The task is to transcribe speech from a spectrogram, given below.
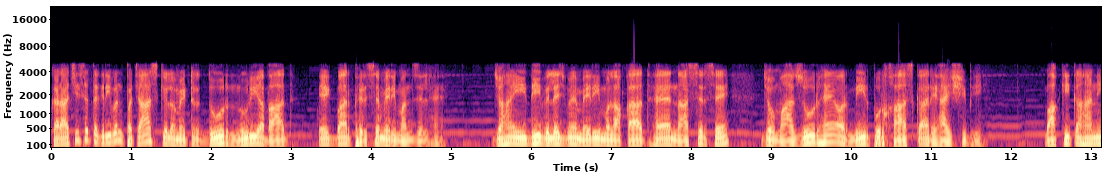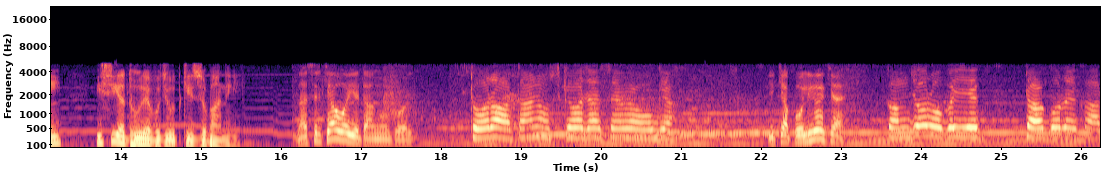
कराची से तकरीबन 50 किलोमीटर दूर नूरियाबाद एक बार फिर से मेरी मंजिल है जहाँ ईदी विलेज में मेरी मुलाकात है नासिर से जो माजूर है और मीरपुर खास का रिहायशी भी। बाकी कहानी इसी अधूरे वजूद की जुबानी। नासिर क्या हुआ ये टांगों को और तोरा आता है ना उसकी वजह से वो हो गया। ये क्या पोलियो है क्या? है कमज़ोर हो गई एक टांग और एक हाथ।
